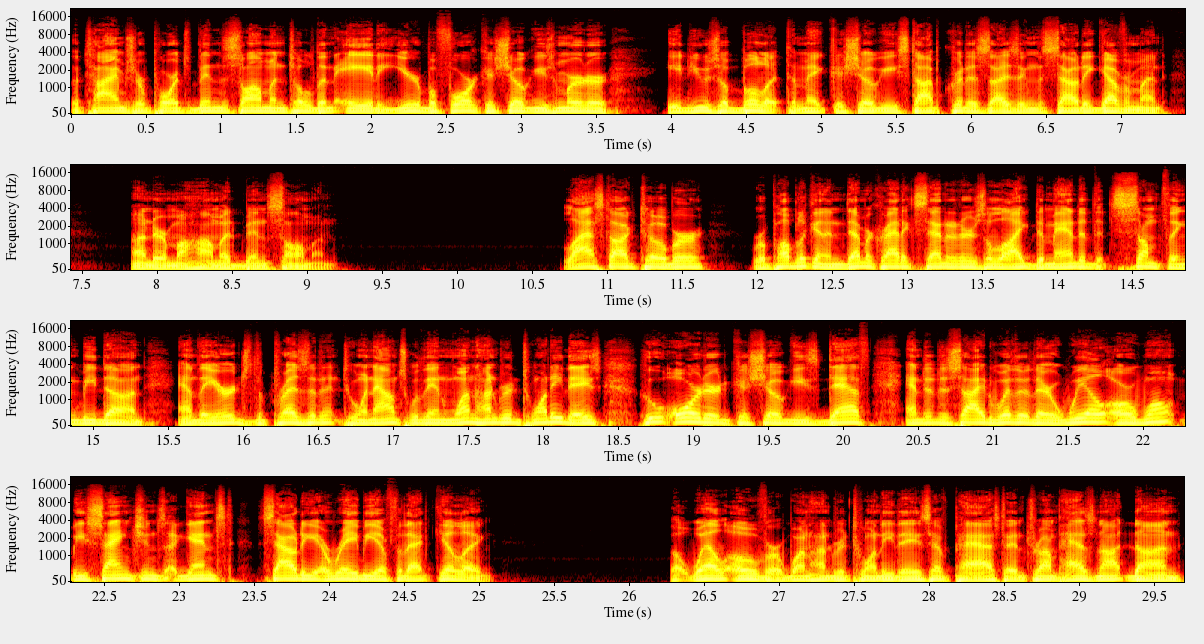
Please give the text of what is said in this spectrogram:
The Times reports bin Salman told an aide a year before Khashoggi's murder he'd use a bullet to make Khashoggi stop criticizing the Saudi government under Mohammed bin Salman. Last October, Republican and Democratic senators alike demanded that something be done, and they urged the president to announce within 120 days who ordered Khashoggi's death and to decide whether there will or won't be sanctions against Saudi Arabia for that killing. But well over 120 days have passed, and Trump has not done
